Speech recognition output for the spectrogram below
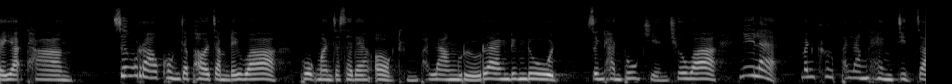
ระยะทางซึ่งเราคงจะพอจำได้ว่า พวกมันจะแสดงออกถึงพลังหรือแรงดึงดูด ซึ่งท่านผู้เขียนเชื่อว่า นี่แหละ มันคือพลังแห่งจิตใจ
